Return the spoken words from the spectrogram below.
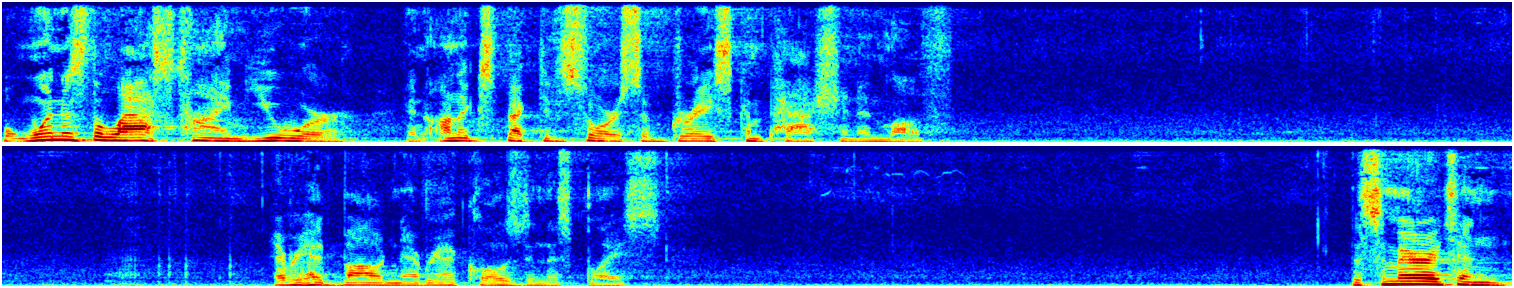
But when is the last time you were an unexpected source of grace, compassion, and love. Every head bowed and every eye closed in this place. The Samaritan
